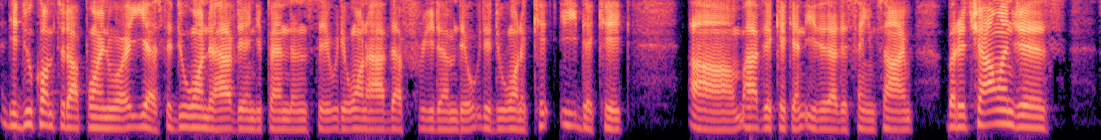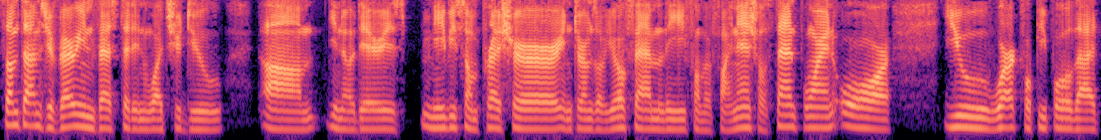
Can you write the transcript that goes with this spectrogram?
they do come to that point where yes, they do want to have their independence. They they want to have that freedom. They they do want to eat their cake, um, have their cake and eat it at the same time. But the challenge is sometimes you're very invested in what you do. Um, you know, there is maybe some pressure in terms of your family from a financial standpoint, or you work for people that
